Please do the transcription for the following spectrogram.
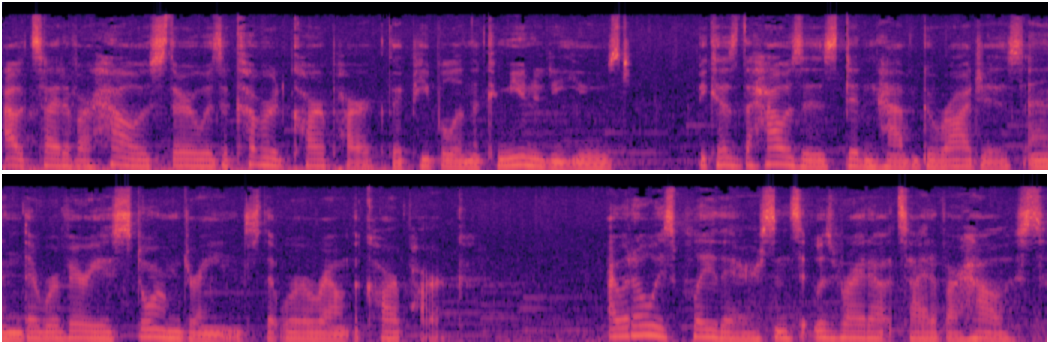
Outside of our house, there was a covered car park that people in the community used because the houses didn't have garages and there were various storm drains that were around the car park. I would always play there since it was right outside of our house.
